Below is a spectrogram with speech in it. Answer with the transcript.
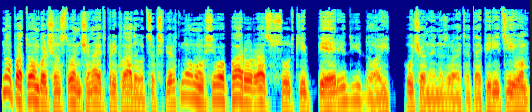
но потом большинство начинает прикладываться к спиртному всего пару раз в сутки перед едой ученые называют это аперитивом,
